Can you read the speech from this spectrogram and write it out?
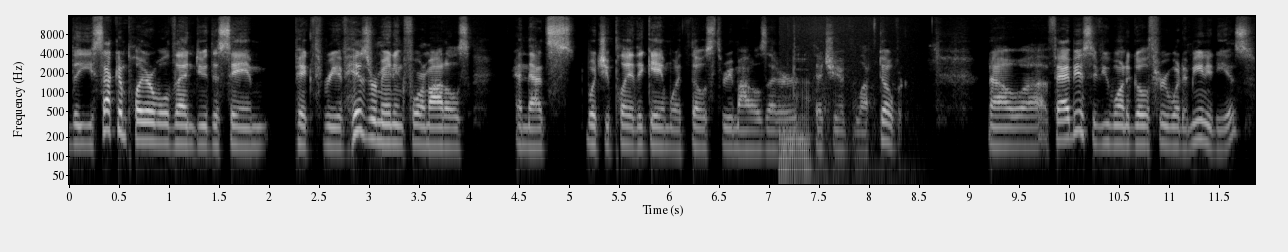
the second player will then do the same, pick three of his remaining four models, and that's what you play the game with those three models that are that you have left over. Now, uh, Fabius, if you want to go through what immunity is.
